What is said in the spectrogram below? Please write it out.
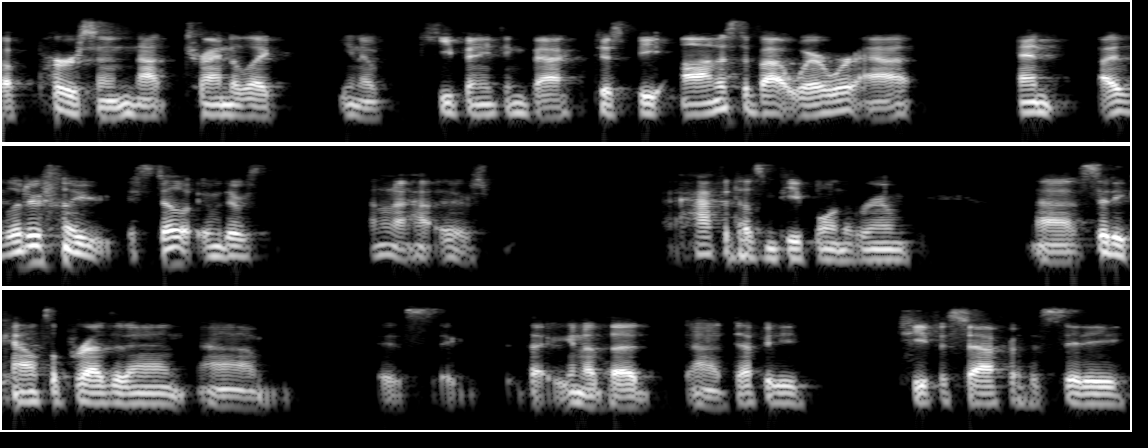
a person, not trying to like you know keep anything back. Just be honest about where we're at. And I literally still I mean, I don't know how there's half a dozen people in the room, uh, city council president, um, is that you know the uh, deputy chief of staff for the city,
